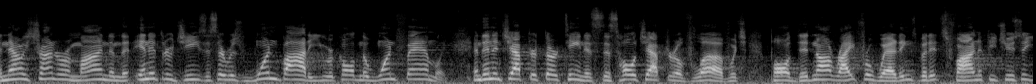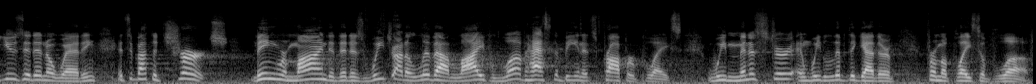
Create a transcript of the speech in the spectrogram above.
And now he's trying to remind them that in and through Jesus, there was one body. You were called into one family. And then in chapter 13, it's this whole chapter of love, which Paul did not write for weddings, but it's fine if you choose to use it in a wedding. It's about the church being reminded that as we try to live out life, love has to be in its proper place. We minister and we live together from a place of love.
